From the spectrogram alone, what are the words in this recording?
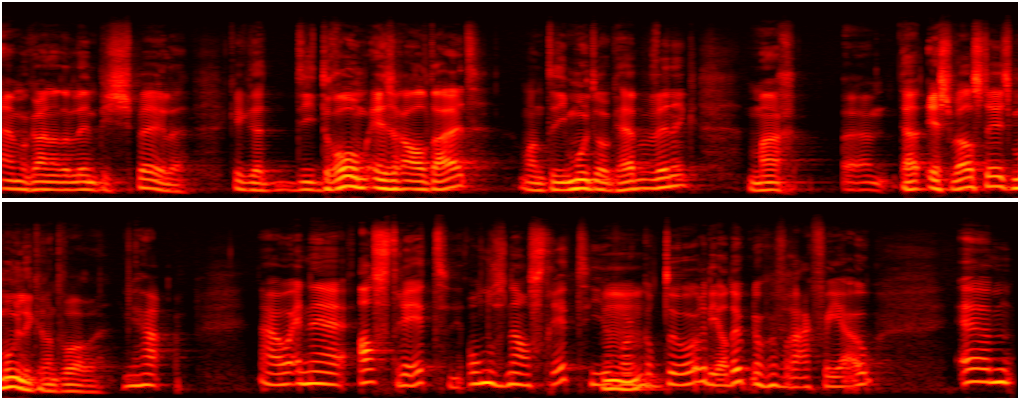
En we gaan naar de Olympische Spelen. Kijk, dat, die droom is er altijd. Want die moet ook hebben, vind ik. Maar ehm, dat is wel steeds moeilijker aan het worden. Ja. Nou, en Astrid, onze Astrid, hier mm -hmm. van kantoor... die had ook nog een vraag voor jou. Um,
